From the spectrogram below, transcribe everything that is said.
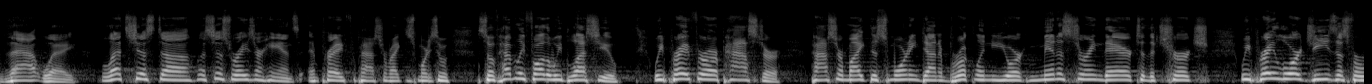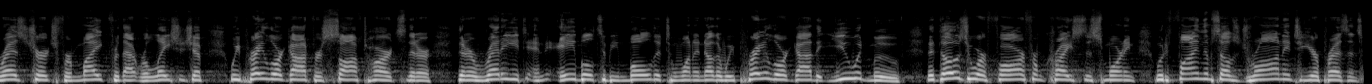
That way let's just uh, let's just raise our hands and pray for Pastor Mike this morning. So, so Heavenly Father, we bless you. We pray for our pastor. Pastor Mike this morning down in Brooklyn, New York, ministering there to the church. We pray, Lord Jesus, for Res Church, for Mike, for that relationship. We pray, Lord God, for soft hearts that are, that are ready and able to be molded to one another. We pray, Lord God, that you would move, that those who are far from Christ this morning would find themselves drawn into your presence,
